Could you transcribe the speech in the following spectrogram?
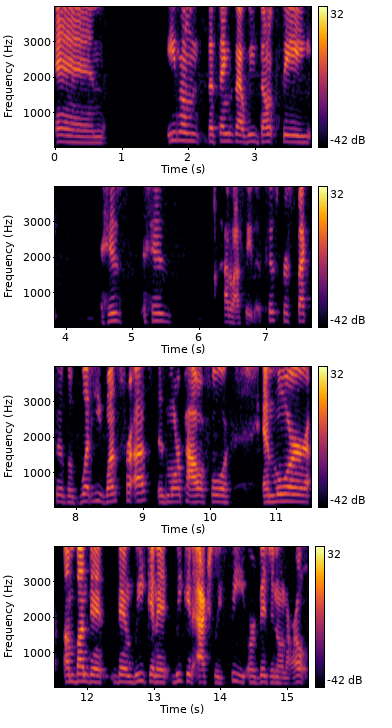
And even the things that we don't see, His His how do I say this? His perspective of what He wants for us is more powerful and more abundant than we can it we can actually see or vision on our own.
